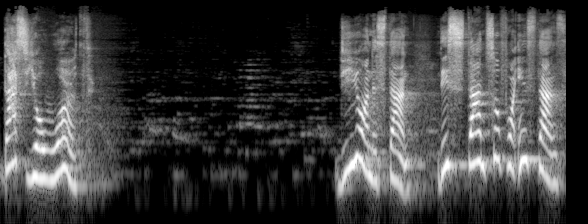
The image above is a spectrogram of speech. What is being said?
That's your worth. Do you understand? This stand, so for instance,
